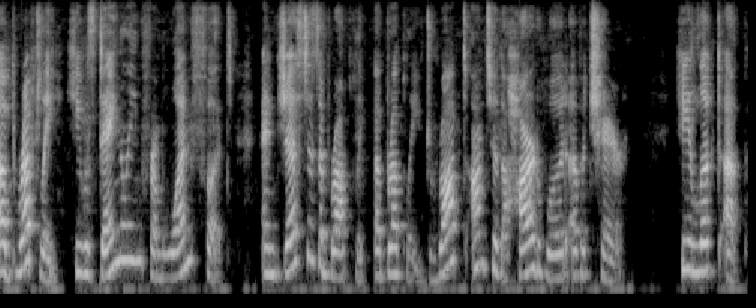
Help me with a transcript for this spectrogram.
Abruptly, he was dangling from one foot and just as abruptly, abruptly dropped onto the hard wood of a chair. He looked up.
